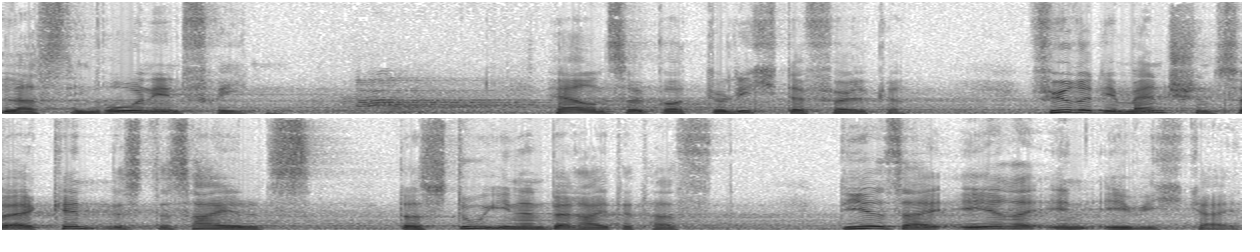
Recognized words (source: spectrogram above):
Lasst ihn ruhen in Frieden. Herr unser Gott, du Licht der Völker, führe die Menschen zur Erkenntnis des Heils, das du ihnen bereitet hast. Dir sei Ehre in Ewigkeit.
